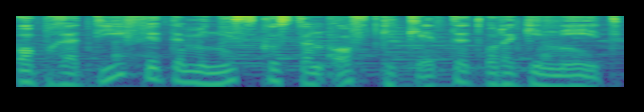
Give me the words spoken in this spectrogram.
Operativ wird der Meniskus dann oft geglättet oder genäht.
